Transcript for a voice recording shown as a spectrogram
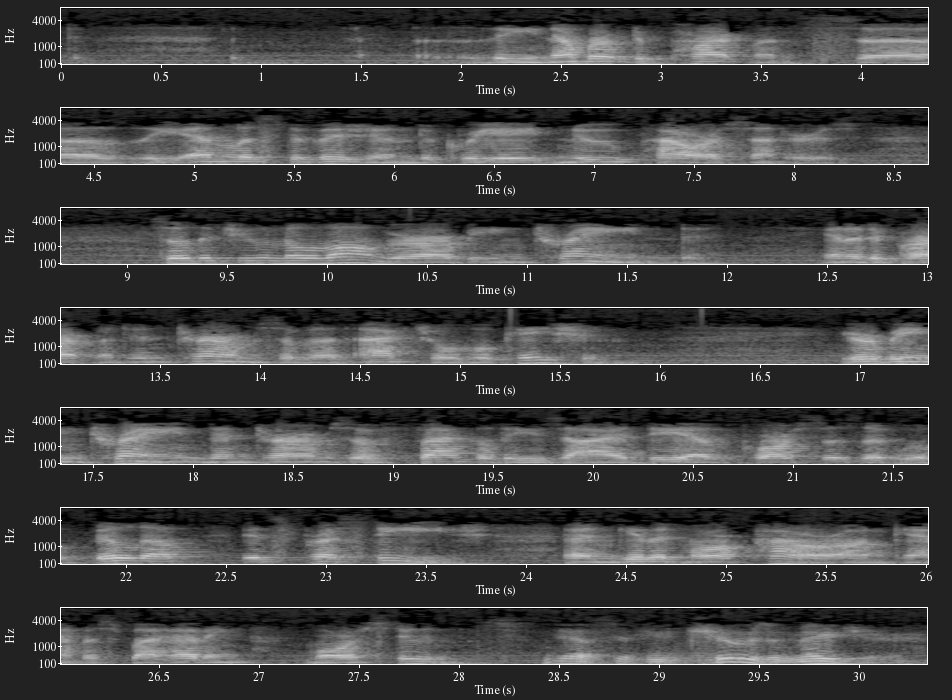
the number of departments, uh, the endless division to create new power centers, so that you no longer are being trained in a department in terms of an actual vocation. You're being trained in terms of faculty's idea of courses that will build up its prestige and give it more power on campus by having more students. Yes, if you choose a major,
